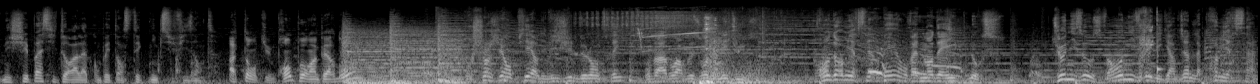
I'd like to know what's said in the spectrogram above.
mais je sais pas si t'auras la compétence technique suffisante. Attends, tu me prends pour un perdon Pour changer en pierre les vigiles de l'entrée, on va avoir besoin de méduses. Pour endormir Cerbère, on va demander à Hypnos. Dionysos va enivrer les gardiens de la première salle.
